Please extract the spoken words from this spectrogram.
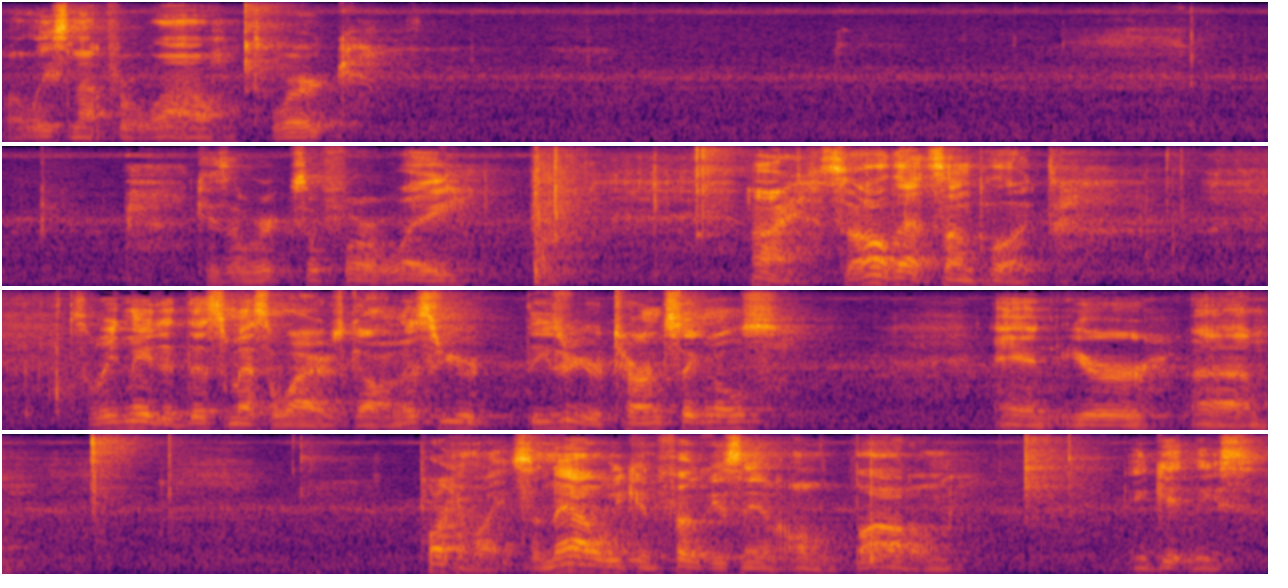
Well, at least not for a while to work. Because I work so far away. Alright, so all that's unplugged. So we needed this mess of wires gone. This are your, these are your turn signals and your um, parking light. So now we can focus in on the bottom and getting these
